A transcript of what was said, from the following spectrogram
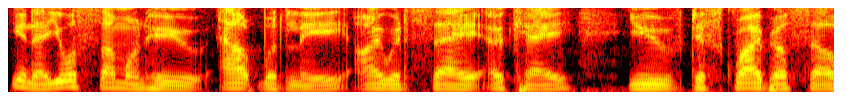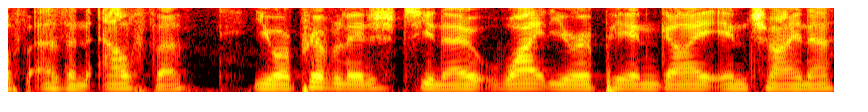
you know, you're someone who outwardly, I would say, okay, you've described yourself as an alpha. You are privileged, you know, white European guy in China,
